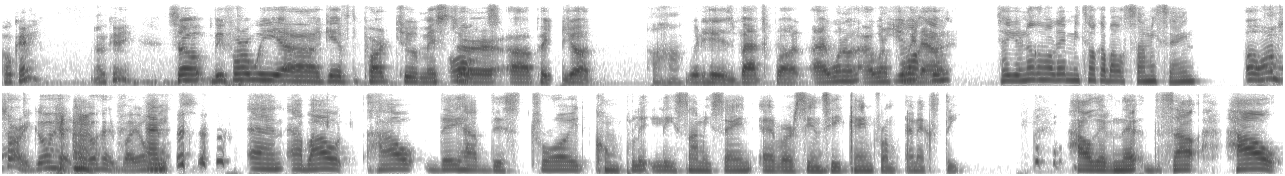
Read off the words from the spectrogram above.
Okay. Okay. So before we uh, give the part to Mr. Uh, Pellot Uh-huh. with his bad spot, I wanna I wanna You point out. you're- so you're not gonna let me talk about Sami Zayn Oh, I'm sorry. Go ahead. Go ahead. By all And- means. and about how they have destroyed completely Sami Zayn ever since he came from NXT. how they've ne- so, how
